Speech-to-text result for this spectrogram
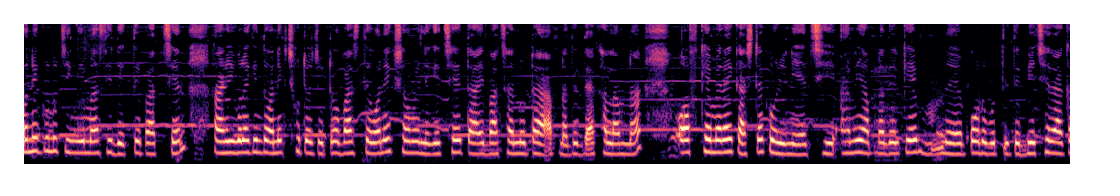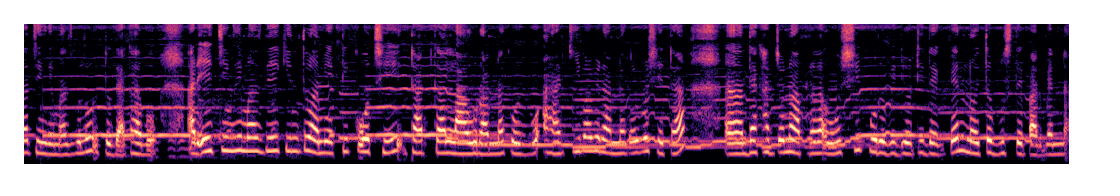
অনেকগুলো চিংড়ি মাছই দেখতে পাচ্ছেন, আর এগুলো কিন্তু অনেক ছোট ছোট, বাঁচতে অনেক সময় লেগেছে, তাই বাছানোটা আপনাদের দেখালাম না। অফ ক্যামেরায় কাজটা করে নিয়েছি। আমি আপনাদেরকে পরবর্তীতে বেছে রাখা চিংড়ি মাছগুলো একটু দেখাবো। আর এই চিংড়ি মাছ দিয়ে কিন্তু আমি একটি কচি, টাটকা লাউ রান্না করব। আর কীভাবে রান্না করব সেটা দেখার জন্য আপনারা অবশ্যই পুরো ভিডিওটি দেখবেন, নয়তো বুঝতে পারবেন না।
